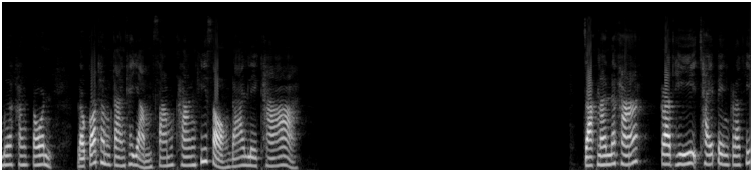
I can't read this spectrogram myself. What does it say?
เมื่อข้างต้น แล้วก็ทำการขยำซ้ำครั้งที่2ได้เลยค่ะจากนั้นนะคะ กะทิใช้เป็นกะทิ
